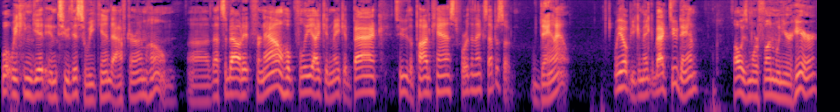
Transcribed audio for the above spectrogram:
what we can get into this weekend after I'm home. Uh, that's about it for now. Hopefully, I can make it back to the podcast for the next episode. Dan out. We hope you can make it back too, Dan. It's always more fun when you're here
